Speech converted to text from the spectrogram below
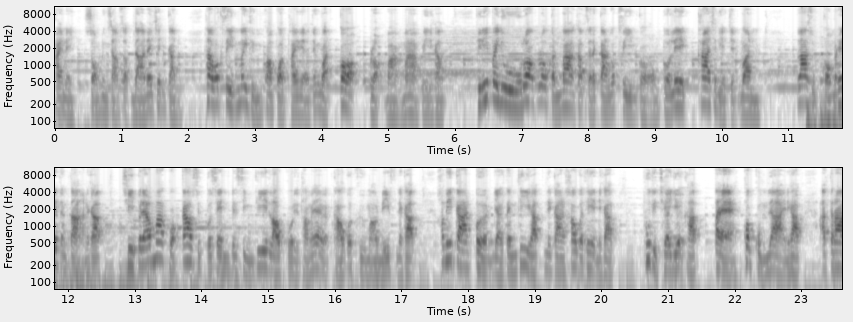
ภายใน 2-3 สัปดาห์ได้เช่นกัน ถ้าวัคซีนไม่ถึงความปลอดภัยในหลายจังหวัดก็เปราะบางมากนี่ครับ ทีนี้ไปดูรอบโลกกันบ้างครับสถานการณ์วัคซีนของตัวเลขค่าเฉลี่ย 7 วัน ล่าสุดของประเทศต่างๆนะครับฉีดไปแล้วมากกว่า 90%เป็นสิ่งที่เราควรจะทำให้ได้แบบเขาก็คือมาลดิฟนะครับเขามีการเปิดอย่างเต็มที่ครับในการเข้าประเทศนะครับผู้ติดเชื้อเยอะครับ แต่ควบคุมได้นะครับ อัตรา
